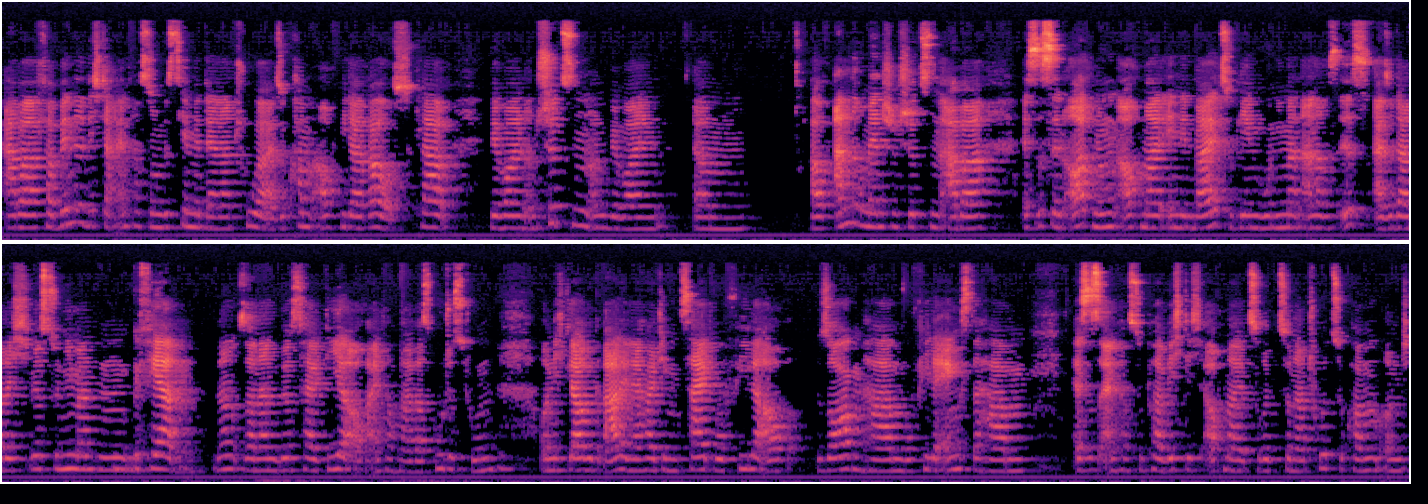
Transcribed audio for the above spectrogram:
Aber verbinde dich da einfach so ein bisschen mit der Natur. Also komm auch wieder raus. Klar, wir wollen uns schützen und wir wollen ähm, auch andere Menschen schützen, aber es ist in Ordnung, auch mal in den Wald zu gehen, wo niemand anderes ist. Also dadurch wirst du niemanden gefährden, ne? sondern wirst halt dir auch einfach mal was Gutes tun. Und ich glaube, gerade in der heutigen Zeit, wo viele auch Sorgen haben, wo viele Ängste haben, es ist einfach super wichtig, auch mal zurück zur Natur zu kommen und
